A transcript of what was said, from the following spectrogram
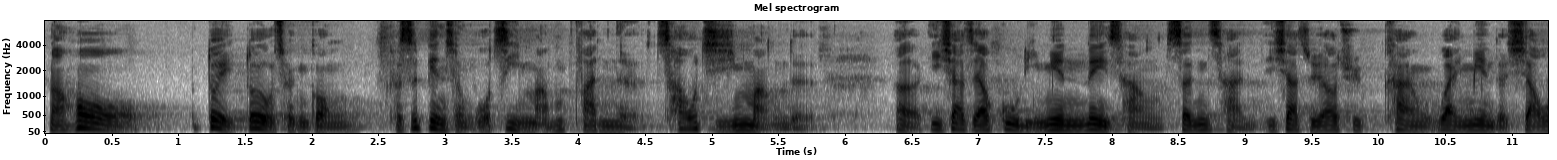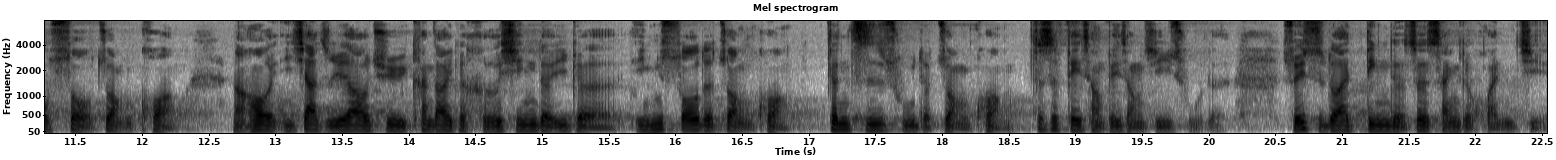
然后对都有成功，可是变成我自己忙翻了，超级忙的，呃一下子要顾里面内场生产，一下子又要去看外面的销售状况，然后一下子又要去看到一个核心的一个营收的状况跟支出的状况，这是非常非常基础的。随时都在盯着这三个环节，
